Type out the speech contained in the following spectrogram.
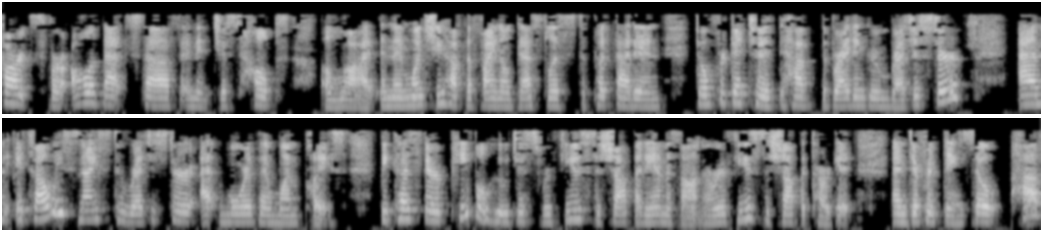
charts for all of that stuff and it just helps a lot. And then once you have the final guest list to put that in, don't forget to have the bride and groom register. And it's always nice to register at more than one place because there are people who just refuse to shop at Amazon or refuse to shop at Target and different things. So have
